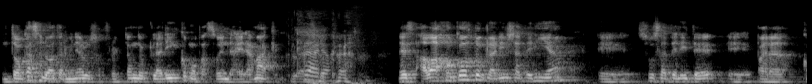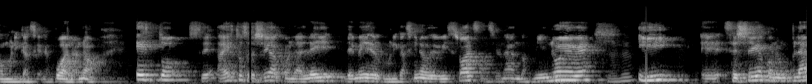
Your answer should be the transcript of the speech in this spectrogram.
en todo caso lo va a terminar usufructando Clarín como pasó en la era Macri. Claro, claro. Entonces, a bajo costo, Clarín ya tenía eh, su satélite eh, para comunicaciones. Bueno, no. Esto a esto se llega con la ley de medios de comunicación audiovisual sancionada en 2009 y eh, se llega con un plan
